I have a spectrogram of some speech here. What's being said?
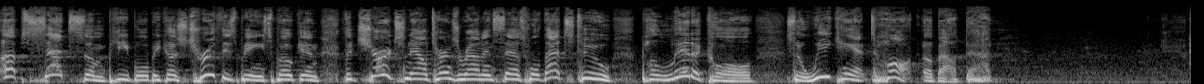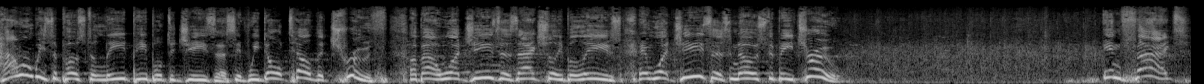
upset some people because truth is being spoken, the church now turns around and says, well, that's too political, so we can't talk about that. How are we supposed to lead people to Jesus if we don't tell the truth about what Jesus actually believes and what Jesus knows to be true? In fact,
